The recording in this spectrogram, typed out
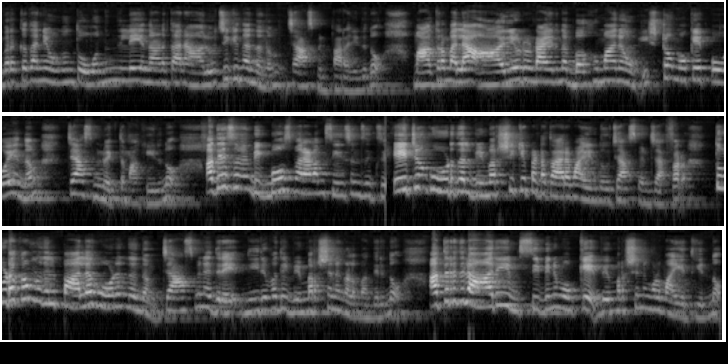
ഇവർക്ക് തന്നെ ഒന്നും തോന്നുന്നില്ലേ എന്നാണ് താൻ ആലോചിക്കുന്നതെന്നും ജാസ്മിൻ പറഞ്ഞിരുന്നു. മാത്രമല്ല ആര്യയോടുണ്ടായിരുന്ന ബഹുമാനവും ഇഷ്ടവും ഒക്കെ പോയെന്നും ജാസ്മിൻ വ്യക്തമാക്കിയിരുന്നു. അതേസമയം Big Boss Malayalam season six ഏറ്റവും കൂടുതൽ വിമർശിക്കപ്പെട്ട താരമായിരുന്നു ജാസ്മിൻ ജാഫർ. തുടക്കം മുതൽ പല കോണിൽ നിന്നും ജാസ്മിനെതിരെ നിരവധി വിമർശനങ്ങളും വന്നിരുന്നു. അത്തരത്തിൽ ആരെയും സിബിനും ഒക്കെ വിമർശനങ്ങളുമായി എത്തിയിരുന്നു.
